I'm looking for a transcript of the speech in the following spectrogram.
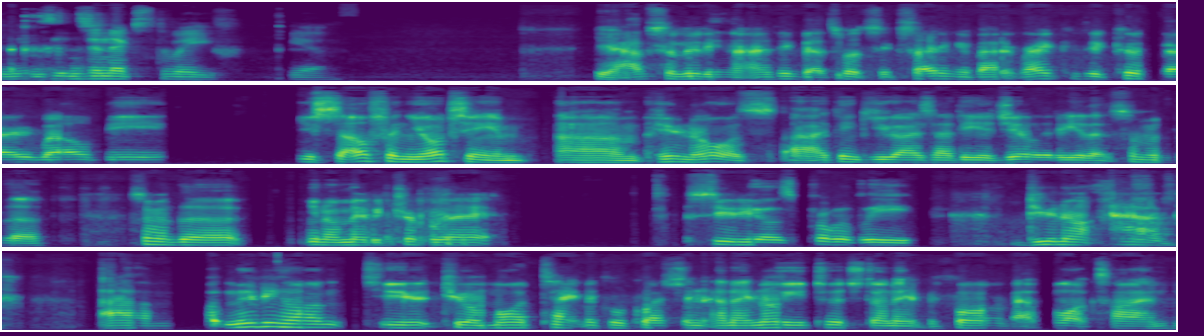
in the next wave yeah yeah absolutely i think that's what's exciting about it right because it could very well be yourself and your team um, who knows i think you guys have the agility that some of the some of the you know maybe AAA studios probably do not have. Um, but moving on to to a more technical question, and I know you touched on it before about block time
